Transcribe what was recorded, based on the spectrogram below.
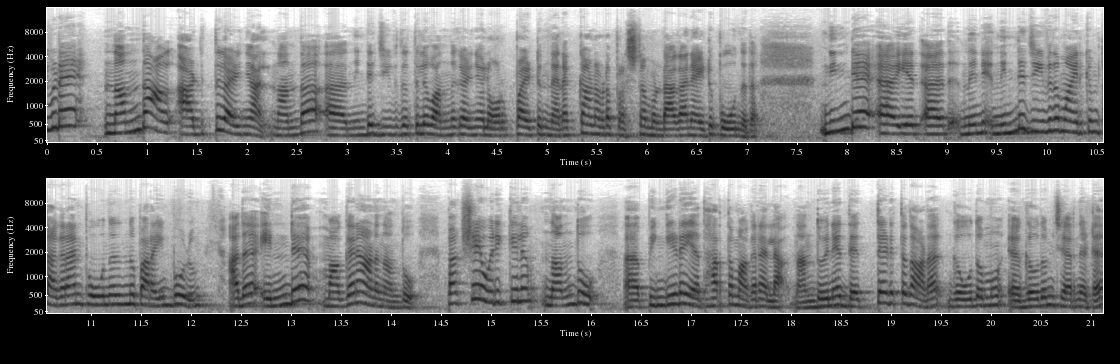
ഇവിടെ നന്ദ അടുത്തു കഴിഞ്ഞാൽ നന്ദ നിന്റെ ജീവിതത്തിൽ വന്നു കഴിഞ്ഞാൽ ഉറപ്പായിട്ടും നിനക്കാണ് അവിടെ പ്രശ്നമുണ്ടാകാനായിട്ട് പോകുന്നത്. നിന്റെ നിന്റെ ജീവിതമായിരിക്കും തകരാൻ പോകുന്നതെന്ന് പറയുമ്പോഴും അത് എന്റെ മകനാണ് നന്ദു. പക്ഷേ ഒരിക്കലും നന്ദു പിങ്കിയുടെ യഥാർത്ഥ മകനല്ല. നന്ദുവിനെ ദത്തെടുത്തതാണ് ഗൗതമു ഗൗതം ചേർന്നിട്ട്.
